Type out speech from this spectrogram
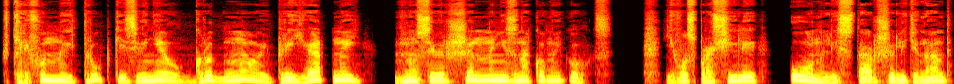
В телефонной трубке звенел грудной, приятный, но совершенно незнакомый голос. Его спросили, он ли старший лейтенант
